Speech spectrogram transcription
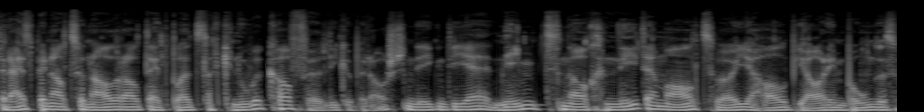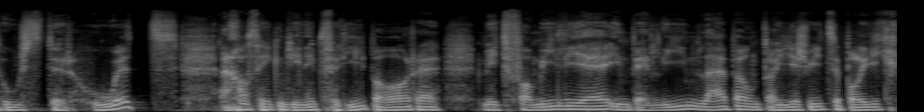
Der SP-Nationalrat hat plötzlich genug gehabt, völlig überraschend irgendwie, nimmt nach nicht einmal zweieinhalb Jahren im Bundeshaus der Hut. Er kann es irgendwie nicht vereinbaren, mit Familie in Berlin leben und da hier Schweizer Politik.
